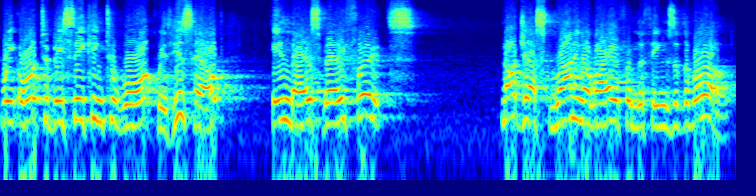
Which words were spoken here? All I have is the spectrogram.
we ought to be seeking to walk with his help in those very fruits. Not just running away from the things of the world.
